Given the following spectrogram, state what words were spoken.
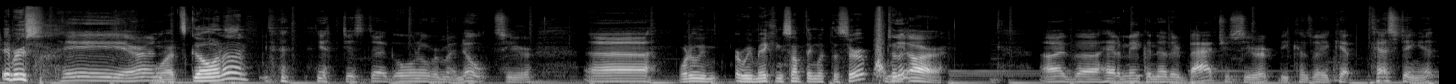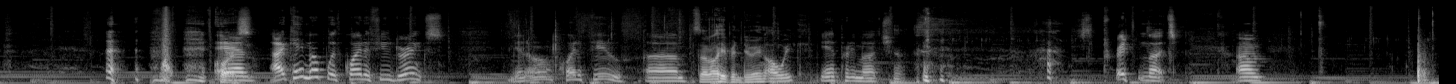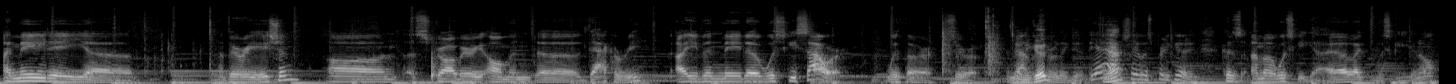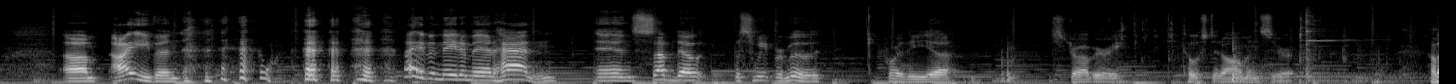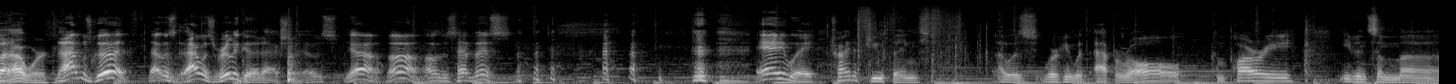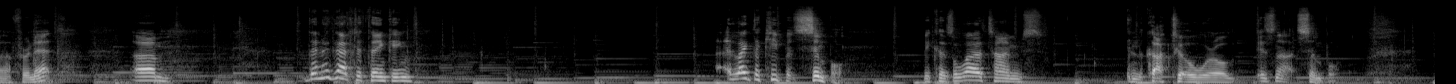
Hey, Bruce. Hey, Aaron. What's going on? Yeah, just uh, going over my notes here. Uh, What are we? Are we making something with the syrup we are. I've uh, had to make another batch of syrup because I kept testing it. of course. And I came up with quite a few drinks. You know, quite a few. Um, Is that all you've been doing all week? yeah, pretty much. pretty much. Um, I made a, uh, a variation on a strawberry almond uh, daiquiri. I even made a whiskey sour with our syrup. And that Any was good? really good. Yeah, Yeah? actually, it was pretty good because I'm a whiskey guy. I like whiskey, you know. Um, I even I even made a Manhattan and subbed out the sweet vermouth for the uh, strawberry toasted almond syrup. How'd But that work? That was good. That was that was really good actually. I was yeah. Oh, I'll just have this. anyway, tried a few things. I was working with Aperol, Campari, even some uh, Fernet. Um, then I got to thinking. I like to keep it simple because a lot of times in the cocktail world it's not simple.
